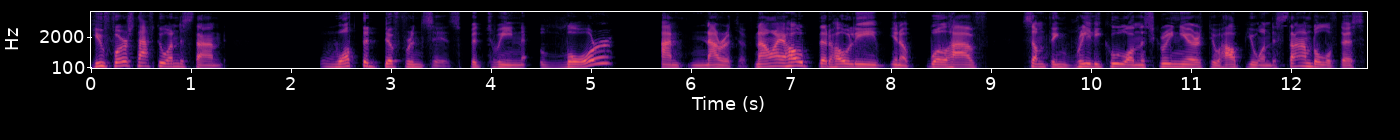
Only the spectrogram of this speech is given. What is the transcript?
you first have to understand what the difference is between lore and narrative. Now, I hope that Holy, you know, will have something really cool on the screen here to help you understand all of this.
